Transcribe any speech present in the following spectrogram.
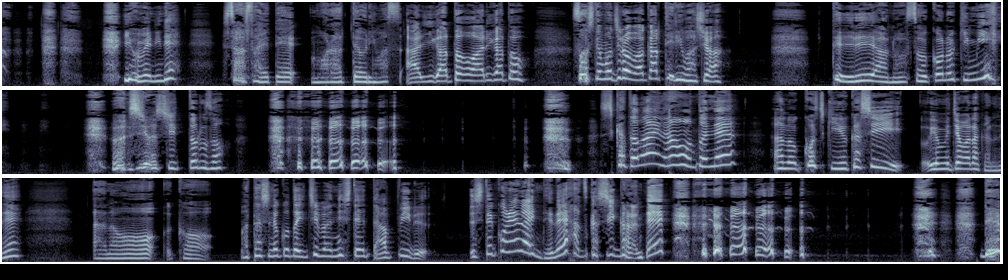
嫁にね、支えてもらっております。ありがとう、ありがとう。そしてもちろん分かっているわしは、テレ屋の底の君、わしは知っとるぞ。仕方ないな、ほんとにね。あの、古式ゆかしい嫁ちゃまだからね。あのーこう、私のこと一番にしてってアピールしてこれないんでね、恥ずかしいからね。で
